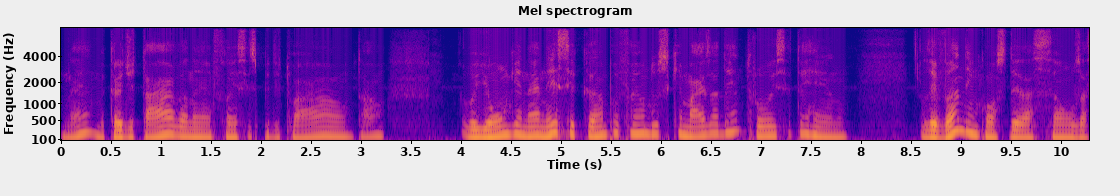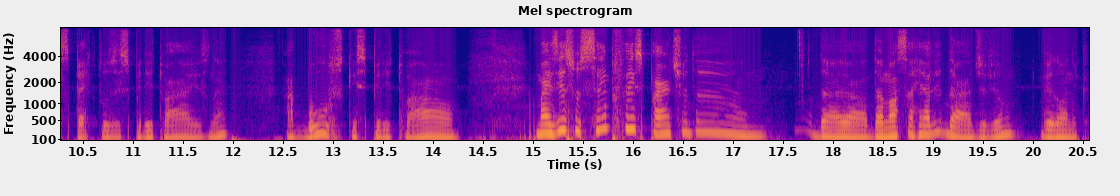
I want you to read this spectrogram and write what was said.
né? Acreditava na influência espiritual, tal. O Jung, né, nesse campo, foi um dos que mais adentrou esse terreno, levando em consideração os aspectos espirituais, né? A busca espiritual, mas isso sempre fez parte da, da, da nossa realidade, viu, Verônica?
